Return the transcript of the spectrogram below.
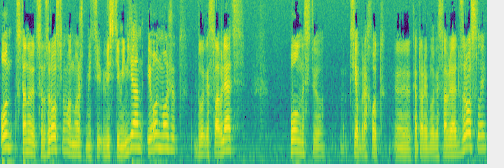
он становится взрослым, он может вести миньян, и он может благословлять полностью те брахот, э, которые благословляют взрослые,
